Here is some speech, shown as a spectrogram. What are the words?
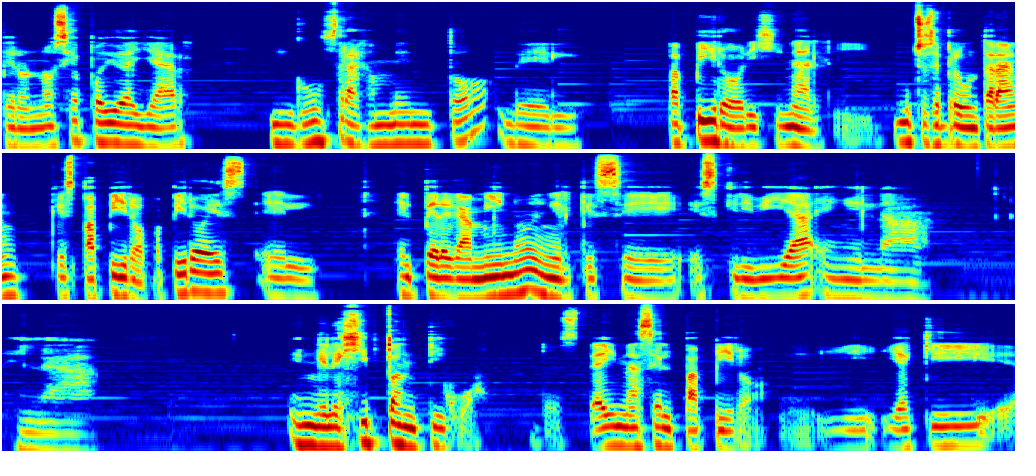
pero no se ha podido hallar ningún fragmento del papiro original. Y muchos se preguntarán qué es papiro. Papiro es el, pergamino en el que se escribía en, el, en, la, en el Egipto antiguo. Entonces, de ahí nace el papiro. Y, aquí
